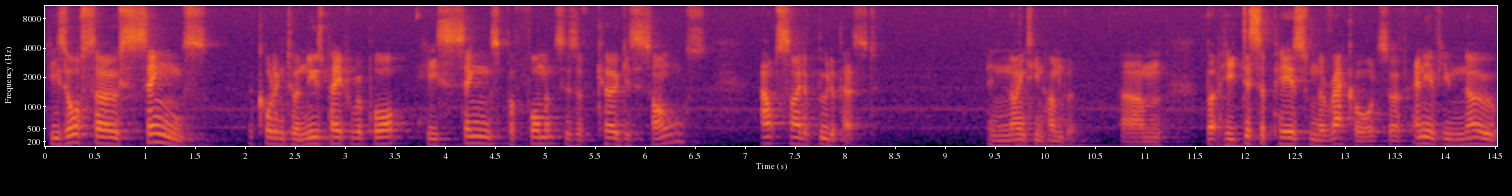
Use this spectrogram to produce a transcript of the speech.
He also sings, according to a newspaper report, he sings performances of Kyrgyz songs outside of Budapest in 1900. Um, but he disappears from the record, so if any of you know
